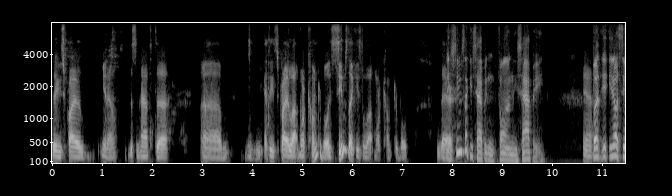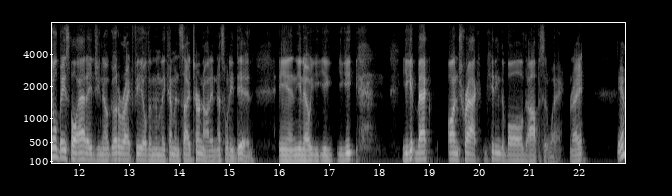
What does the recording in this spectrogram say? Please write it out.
I think he's probably, you know, doesn't have to. Um, I think he's probably a lot more comfortable. It seems like he's a lot more comfortable there. He seems like he's having fun. He's happy. Yeah. But you know, it's the old baseball adage, you know, go to right field, and then when they come inside, turn on it, and that's what he did. And you know, you you, you get you get back on track, hitting the ball the opposite way, right? Yeah.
